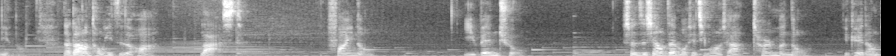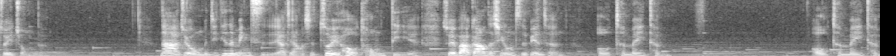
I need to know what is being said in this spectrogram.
念哦。那当然同义字的话，last、final、eventual，甚至像在某些情况下，terminal 也可以当最终的。那就我们今天的名词要讲的是最后通牒，所以把刚刚的形容词变成 ultimatum，ultimatum。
